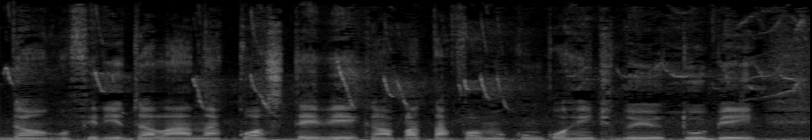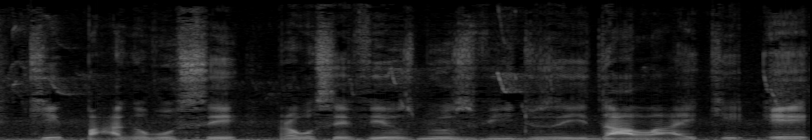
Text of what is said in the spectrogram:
dar uma conferida lá na Costa TV, que é uma plataforma concorrente do YouTube aí, que paga você para você ver os meus vídeos aí, dar like e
